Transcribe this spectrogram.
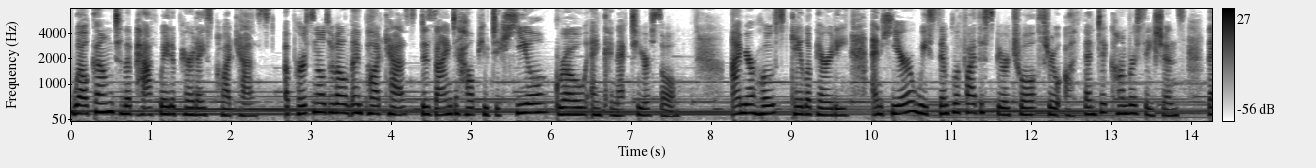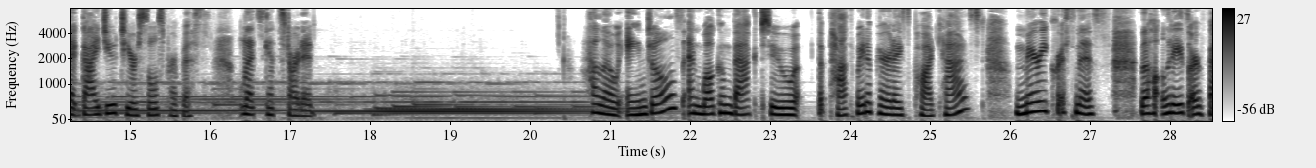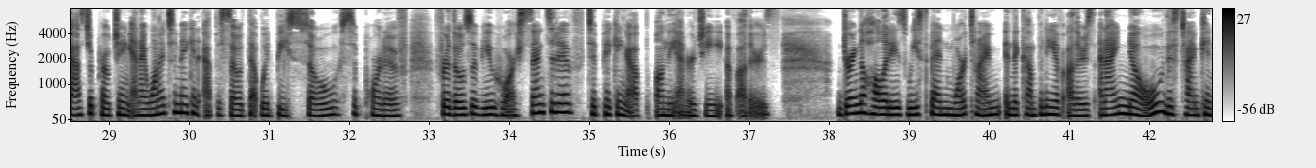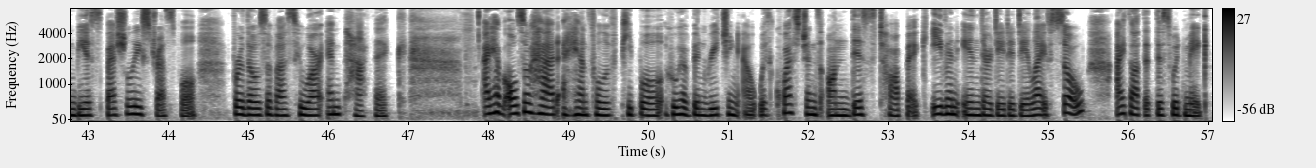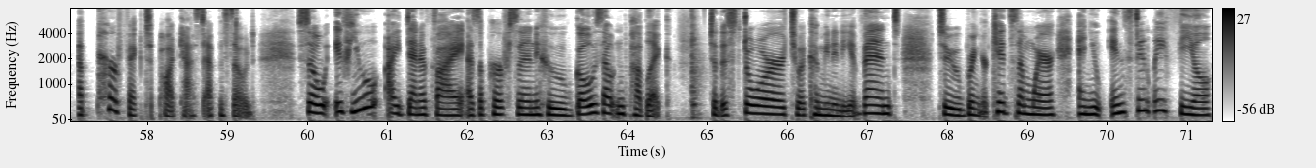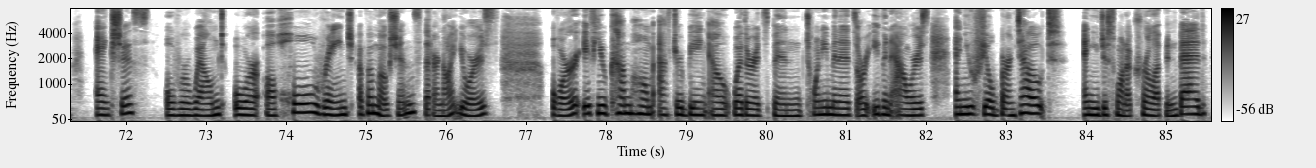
Welcome to the Pathway to Paradise podcast, a personal development podcast designed to help you to heal, grow, and connect to your soul. I'm your host, Kayla Paradis, and here we simplify the spiritual through authentic conversations that guide you to your soul's purpose. Let's get started. Hello, angels, and welcome back to the Pathway to Paradise podcast. Merry Christmas. The holidays are fast approaching, and I wanted to make an episode that would be so supportive for those of you who are sensitive to picking up on the energy of others. During the holidays, we spend more time in the company of others, and I know this time can be especially stressful for those of us who are empathic. I have also had a handful of people who have been reaching out with questions on this topic, even in their day to day life. So I thought that this would make a perfect podcast episode. So if you identify as a person who goes out in public, to the store, to a community event, to bring your kids somewhere, and you instantly feel anxious, overwhelmed, or a whole range of emotions that are not yours, or if you come home after being out, whether it's been 20 minutes or even hours, and you feel burnt out and you just want to curl up in bed,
